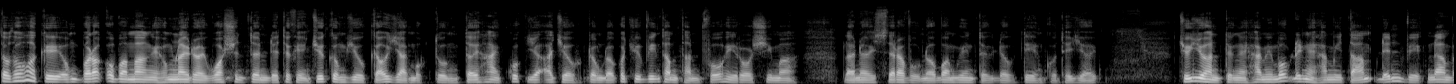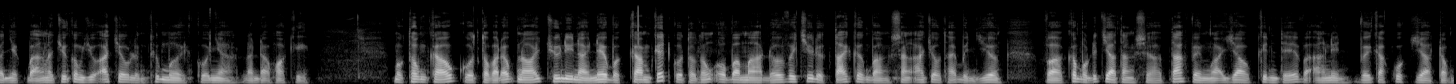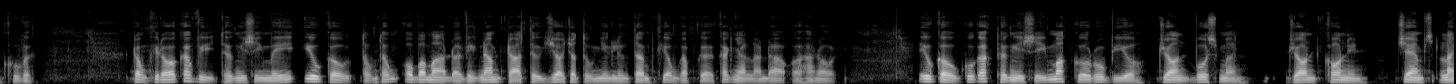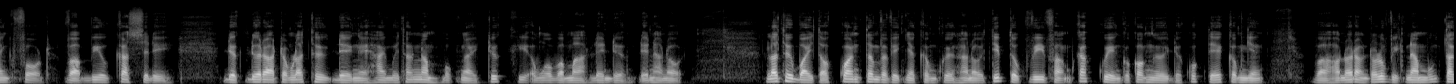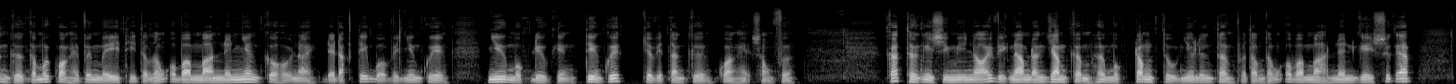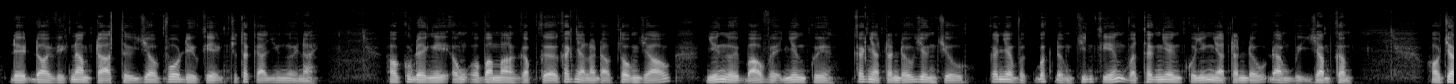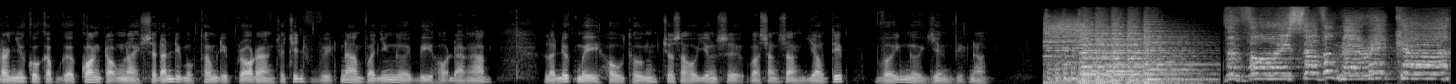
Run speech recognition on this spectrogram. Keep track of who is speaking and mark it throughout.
Speaker 1: Tổng thống Hoa Kỳ ông Barack Obama ngày hôm nay rời Washington để thực hiện chuyến công du kéo dài một tuần tới hai quốc gia Á Châu, trong đó có chuyến viếng thăm thành phố Hiroshima, là nơi xảy ra vụ nổ bom nguyên tử đầu tiên của thế giới. Chuyến du hành từ ngày 21 đến ngày 28 đến Việt Nam và Nhật Bản là chuyến công du Á Châu lần thứ 10 của nhà lãnh đạo Hoa Kỳ. Một thông cáo của Tòa Bạch Ốc nói chuyến đi này nêu bật cam kết của Tổng thống Obama đối với chiến lược tái cân bằng sang Á Châu Thái Bình Dương và có mục đích gia tăng sự hợp tác về ngoại giao, kinh tế và an ninh với các quốc gia trong khu vực. Trong khi đó, các vị thượng nghị sĩ Mỹ yêu cầu Tổng thống Obama đòi Việt Nam trả tự do cho tù nhân lương tâm khi ông gặp gỡ các nhà lãnh đạo ở Hà Nội. Yêu cầu của các thượng nghị sĩ Marco Rubio, John Bushman, John Cornyn, James Langford và Bill Cassidy được đưa ra trong lá thư đề ngày 20 tháng 5, một ngày trước khi ông Obama lên đường đến Hà Nội. Lá thư bày tỏ quan tâm về việc nhà cầm quyền Hà Nội tiếp tục vi phạm các quyền của con người được quốc tế công nhận. Và họ nói rằng trong lúc Việt Nam muốn tăng cường các mối quan hệ với Mỹ thì Tổng thống Obama nên nhân cơ hội này để đặt tiến bộ về nhân quyền như một điều kiện tiên quyết cho việc tăng cường quan hệ song phương. Các thượng nghị sĩ Mỹ nói Việt Nam đang giam cầm hơn 100 tù nhân lương tâm và Tổng thống Obama nên gây sức ép để đòi Việt Nam trả tự do vô điều kiện cho tất cả những người này. Họ cũng đề nghị ông Obama gặp gỡ các nhà lãnh đạo tôn giáo, những người bảo vệ nhân quyền, các nhà tranh đấu dân chủ, các nhân vật bất đồng chính kiến và thân nhân của những nhà tranh đấu đang bị giam cầm. Họ cho rằng những cuộc gặp gỡ quan trọng này sẽ đánh đi một thông điệp rõ ràng cho chính phủ Việt Nam và những người bị họ đàn áp là nước Mỹ hậu thuẫn cho xã hội dân sự và sẵn sàng giao tiếp với người dân Việt Nam. The Voice of America,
